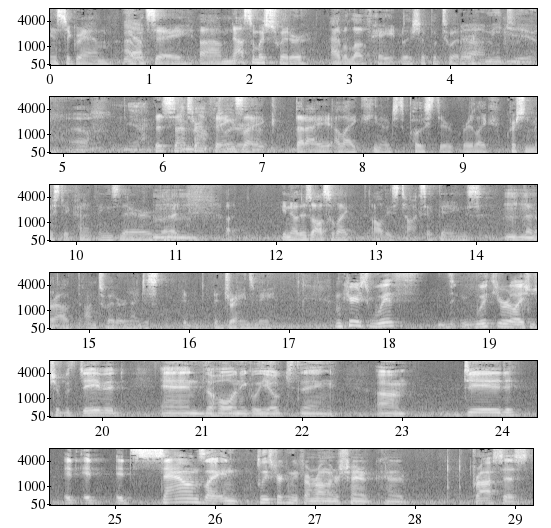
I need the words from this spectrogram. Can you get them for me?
Instagram, I would say. Um, not so much Twitter. I have a love hate relationship with Twitter. Uh, me too. Oh. yeah. There's some I'm certain things Twitter. like that I, I like, you know, just post their very like Christian mystic kind of things there. Mm-hmm. But, uh, you know, there's also like all these toxic things Mm-hmm. that are out on Twitter, and I just, it, it drains me. I'm curious with with your relationship with David and the whole unequally yoked thing. Um, did it, it? It sounds like, and please correct me if I'm wrong. I'm just trying to kind of process.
